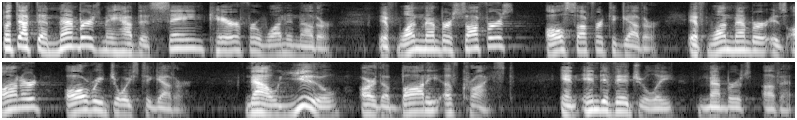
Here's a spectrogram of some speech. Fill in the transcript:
but that the members may have the same care for one another. If one member suffers, all suffer together. If one member is honored, all rejoice together. Now you are the body of Christ and individually members of it.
